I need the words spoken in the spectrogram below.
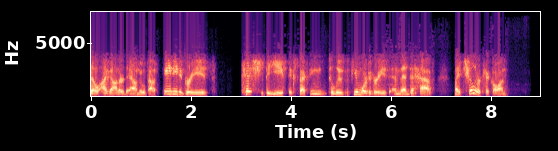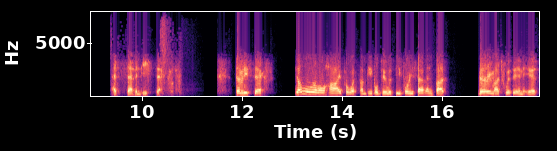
So I got her down to about 80 degrees, pitched the yeast, expecting to lose a few more degrees, and then to have my chiller kick on at 76. 76, still a little high for what some people do with D47, but very much within its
